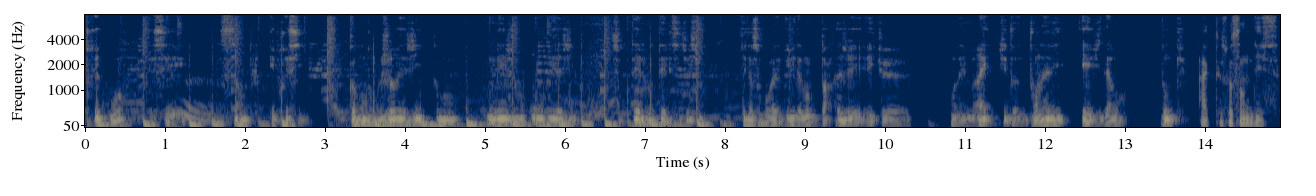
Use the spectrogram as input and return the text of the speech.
Très court et c'est simple et précis. Comment je réagis, comment mes gens ont réagi sur telle ou telle situation. Situation qu'on va évidemment partager et que on aimerait que tu donnes ton avis, évidemment. Donc, acte 70.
